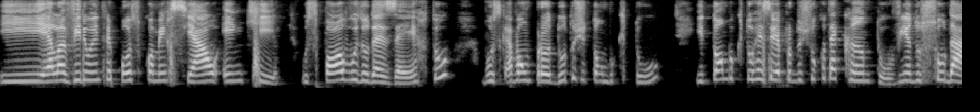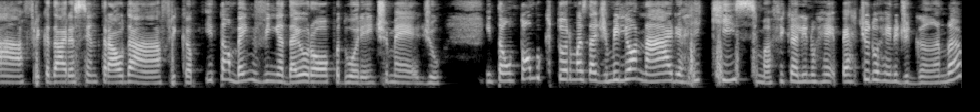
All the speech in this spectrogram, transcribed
e ela vira um entreposto comercial em que os povos do deserto buscavam produtos de Tombuctu, e Tombuctu recebia produtos do quanto é canto, vinha do sul da África, da área central da África, e também vinha da Europa, do Oriente Médio. Então, Tombuctu era uma cidade milionária, riquíssima, fica ali no, perto do reino de Gana,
